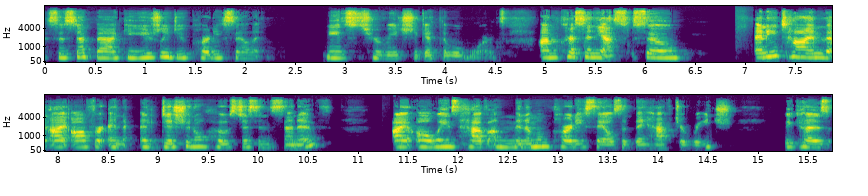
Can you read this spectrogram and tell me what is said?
so step back, you usually do party sale that needs to reach to get the awards. Um, Kristen, yes. So anytime that I offer an additional hostess incentive, I always have a minimum party sales that they have to reach because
